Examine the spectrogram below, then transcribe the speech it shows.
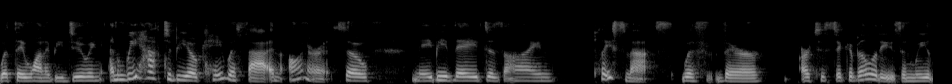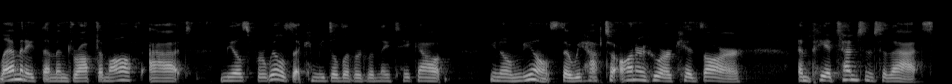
what they want to be doing. And we have to be okay with that and honor it. So maybe they design placemats with their artistic abilities and we laminate them and drop them off at Meals for Wheels that can be delivered when they take out, you know, meals. So we have to honor who our kids are and pay attention to that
